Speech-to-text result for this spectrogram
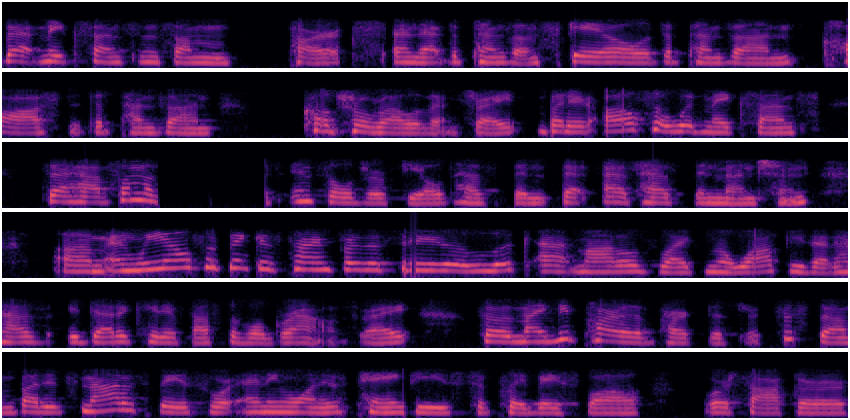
that make sense in some parks, and that depends on scale, it depends on cost, it depends on cultural relevance, right? But it also would make sense to have some of in Soldier Field has been that as has been mentioned, um, and we also think it's time for the city to look at models like Milwaukee that has a dedicated festival grounds, right? So it might be part of the park district system, but it's not a space where anyone is paying fees to play baseball or soccer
